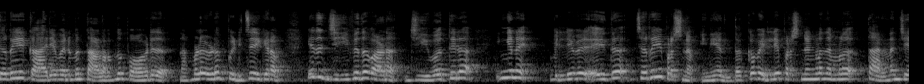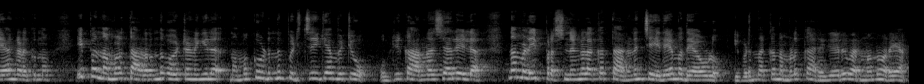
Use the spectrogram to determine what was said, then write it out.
ചെറിയ കാര്യം വരുമ്പോൾ തളർന്നു പോവരുത്. നമ്മൾ ഇവിടെ പിടിച്ചു ഇത് ജീവിതമാണ്. ജീവിതത്തിൽ ഇങ്ങനെ വലിയ ഇത് ചെറിയ പ്രശ്നം. ഇനി എന്തൊക്കെ വലിയ പ്രശ്നങ്ങൾ നമ്മൾ തരണം ചെയ്യാൻ കിടക്കുന്നു? ഇപ്പൊ നമ്മൾ തളർന്നു പോയിട്ടാണെങ്കിൽ നമുക്ക് ഇവിടുന്ന് പിടിച്ചിരിക്കാൻ പറ്റുമോ ഒരു കാരണവശാലും ഇല്ല. നമ്മൾ ഈ പ്രശ്നങ്ങളൊക്കെ തരണം ചെയ്തേ മതിയാവുള്ളൂ. ഇവിടെ നിന്നൊക്കെ നമ്മൾ കരകയറി വരണമെന്ന് പറയാം.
